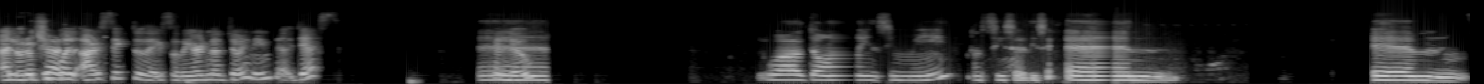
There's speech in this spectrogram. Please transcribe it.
A lot of people are sick today, so they are not joining. Uh, yes? Hello? Uh, while doing me, así se dice, and um,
